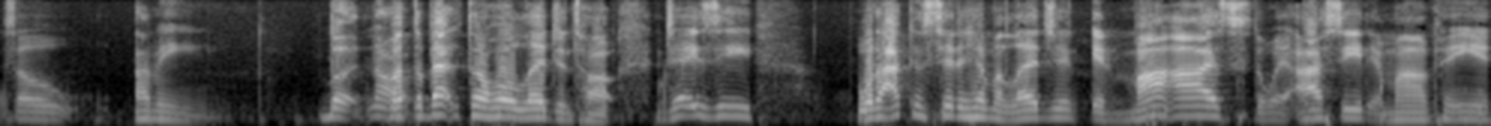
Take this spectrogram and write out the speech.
So I mean, But no. But the back to the whole legend talk. Jay Z, would I consider him a legend in my eyes? The way I see it, in my opinion,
